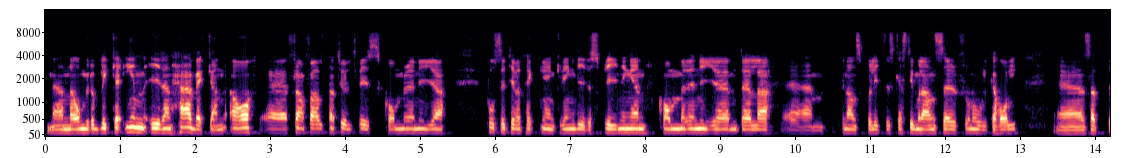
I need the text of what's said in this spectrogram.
Men om vi då blickar in i den här veckan, ja, eh, framförallt naturligtvis kommer det nya positiva tecken kring virusspridningen? Kommer det nya eventuella eh, finanspolitiska stimulanser från olika håll? Så att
